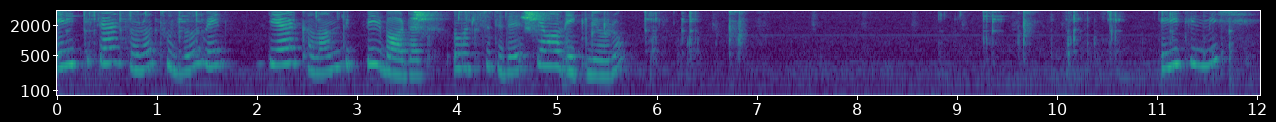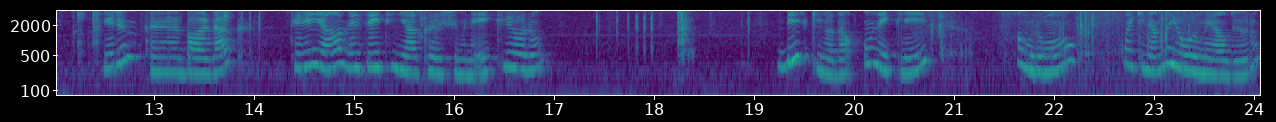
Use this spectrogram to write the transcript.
Erittikten sonra tuzu ve diğer kalan bir bardak ılık sütü de devam ekliyorum. Eritilmiş yarım e, bardak tereyağı ve zeytinyağı karışımını ekliyorum. 1 kiloda un ekleyip hamurumu makinemde yoğurmaya alıyorum.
